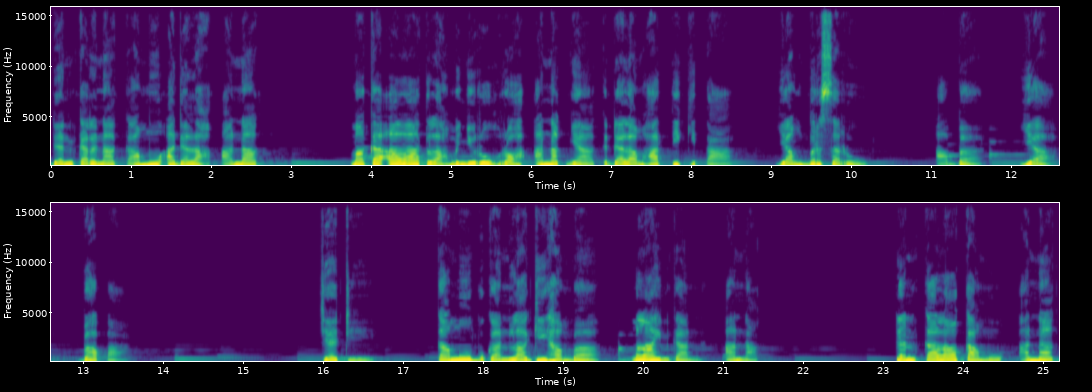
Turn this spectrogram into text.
Dan karena kamu adalah anak, maka Allah telah menyuruh roh anaknya ke dalam hati kita yang berseru, Aba, ya Bapa. Jadi, kamu bukan lagi hamba, melainkan anak. Dan kalau kamu anak,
